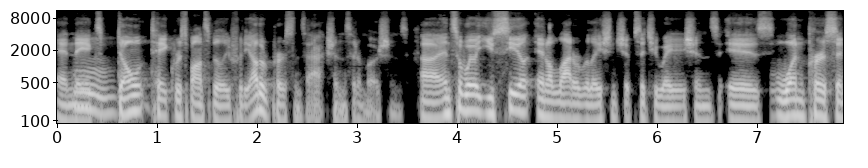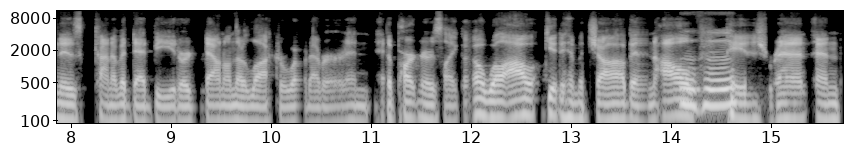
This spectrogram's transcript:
and they ex- Mm. don't take responsibility for the other person's actions and emotions. Uh, and so what you see in a lot of relationship situations is one person is kind of a deadbeat or down on their luck or whatever, and the partner's like, "Oh well, I'll get him a job and I'll Mhm. pay his rent and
